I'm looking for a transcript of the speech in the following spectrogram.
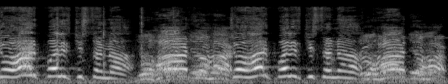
జోహార్ పోలీస్ కిష్టన్న జోహార్ పోలీస్ జోహార్.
